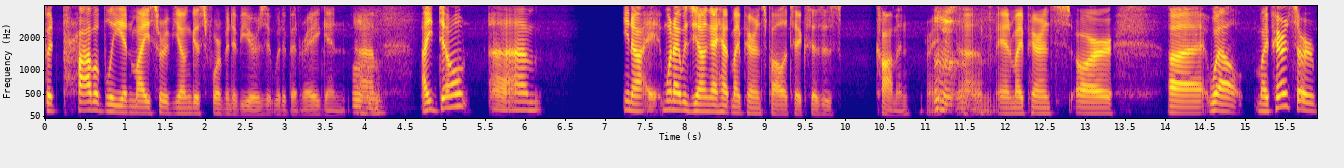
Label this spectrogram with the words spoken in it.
but probably in my sort of youngest formative years, it would have been Reagan. Um, Mhm. I don't, um, you know, I, when I was young, I had my parents' politics, as is common, right? Mhm, mhm. Um, and my parents are, uh, well, my parents are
